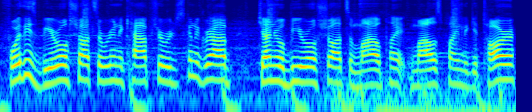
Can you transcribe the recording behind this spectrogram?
for these B-roll shots that we're gonna capture, we're just gonna grab general B-roll shots of Miles playing the guitar.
